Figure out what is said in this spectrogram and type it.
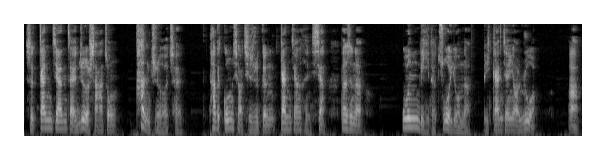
是干姜在热沙中烫制而成。它的功效其实跟干姜很像，但是呢，温里的作用呢比干姜要弱啊，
